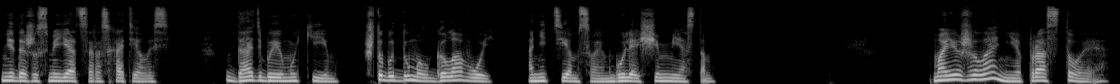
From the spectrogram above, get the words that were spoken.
Мне даже смеяться расхотелось. Дать бы ему ким, чтобы думал головой, а не тем своим гулящим местом. Мое желание простое.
